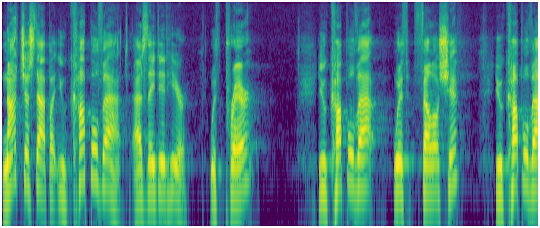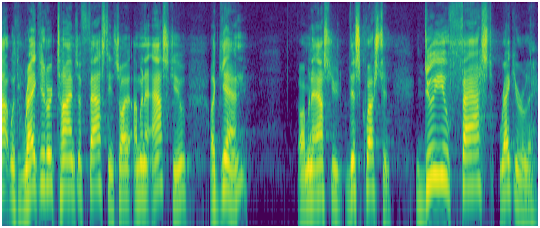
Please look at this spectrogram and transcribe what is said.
not just that, but you couple that, as they did here, with prayer, you couple that with fellowship, you couple that with regular times of fasting. So I, am going to ask you again, I'm going to ask you this question Do you fast regularly?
